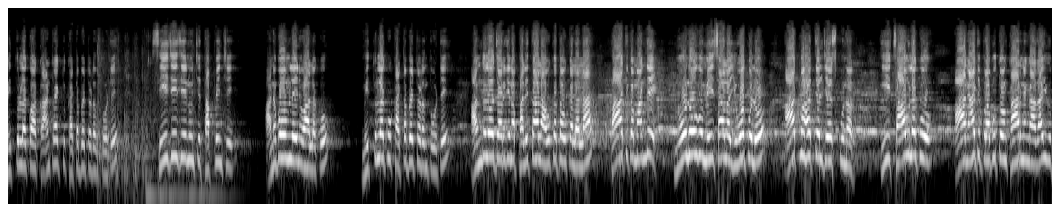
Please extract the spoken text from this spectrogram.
మిత్రులకు ఆ కాంట్రాక్టు కట్టబెట్టడంతో సీజీజీ నుంచి తప్పించి అనుభవం లేని వాళ్ళకు మిత్రులకు కట్టబెట్టడంతో అందులో జరిగిన ఫలితాల అవకతవకలలా పాతిక మంది నోనోగు మీసాల యువకులు ఆత్మహత్యలు చేసుకున్నారు. ఈ చావులకు ఆనాటి ప్రభుత్వం కారణం కాదా? ఇవి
